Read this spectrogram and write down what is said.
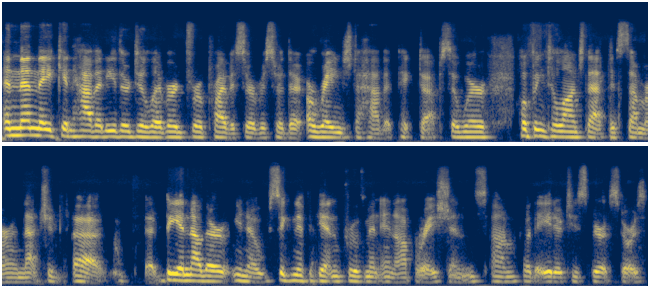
And then they can have it either delivered through a private service or they're arranged to have it picked up. So we're hoping to launch that this summer, and that should uh, be another, you know, significant improvement in operations um, for the 802 Spirit stores.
